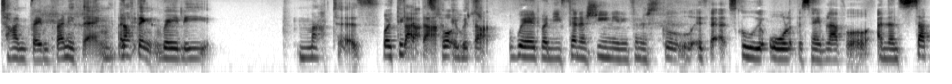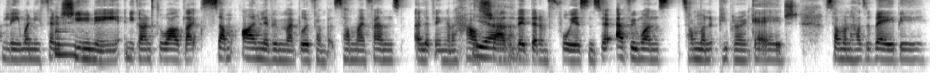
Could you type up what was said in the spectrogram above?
time frame for anything. Nothing really matters. Well, I think like that's that, what's with that. weird when you finish uni and you finish school is that at school you're all at the same level, and then suddenly when you finish Mm. uni and you go into the world, like some I'm living with my boyfriend, but some of my friends are living in a house Yeah. share that they've been in for four years, and so everyone's someone people are engaged, someone has a baby,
